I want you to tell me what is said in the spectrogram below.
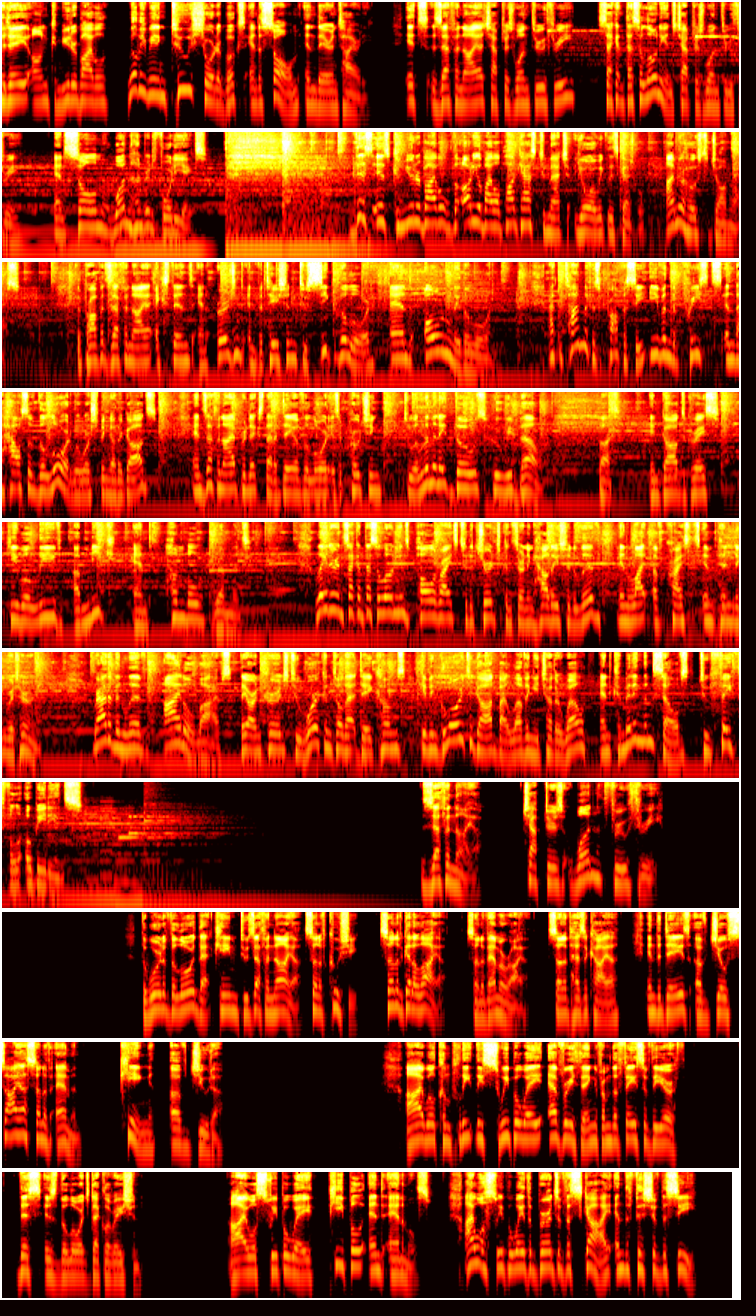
Today on Commuter Bible, we'll be reading two shorter books and a psalm in their entirety. It's Zephaniah chapters 1 through 3, 2 Thessalonians chapters 1 through 3, and Psalm 148. This is Commuter Bible, the audio Bible podcast to match your weekly schedule. I'm your host, John Ross. The prophet Zephaniah extends an urgent invitation to seek the Lord and only the Lord. At the time of his prophecy, even the priests in the house of the Lord were worshiping other gods, and Zephaniah predicts that a day of the Lord is approaching to eliminate those who rebel. But in God's grace, he will leave a meek and humble remnant. Later in 2 Thessalonians, Paul writes to the church concerning how they should live in light of Christ's impending return. Rather than live idle lives, they are encouraged to work until that day comes, giving glory to God by loving each other well and committing themselves to faithful obedience. Zephaniah, chapters 1 through 3. The word of the Lord that came to Zephaniah, son of Cushi, son of Gedaliah, son of Amariah, son of Hezekiah, in the days of Josiah, son of Amon king of Judah. I will completely sweep away everything from the face of the earth. This is the Lord's declaration. I will sweep away people and animals. I will sweep away the birds of the sky and the fish of the sea,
